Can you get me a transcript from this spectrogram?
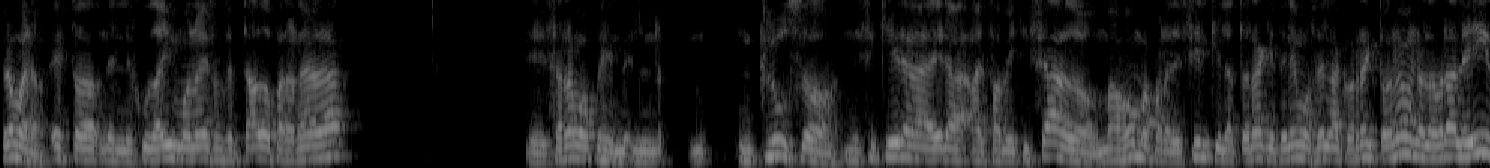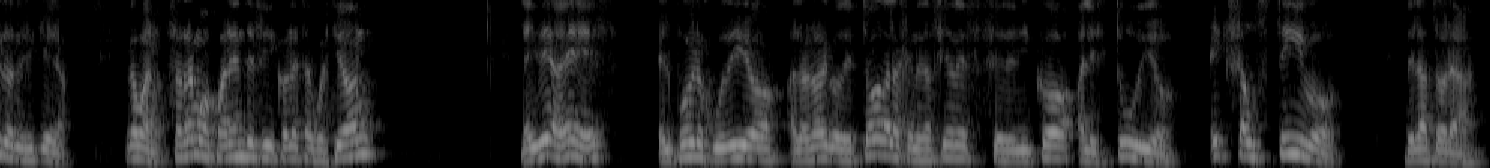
Pero bueno, esto en el judaísmo no es aceptado para nada. Eh, cerramos, incluso ni siquiera era alfabetizado Mahoma para decir que la Torah que tenemos es la correcta o no, no la habrá leído ni siquiera. Pero bueno, cerramos paréntesis con esta cuestión. La idea es, el pueblo judío a lo largo de todas las generaciones se dedicó al estudio exhaustivo de la Torah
